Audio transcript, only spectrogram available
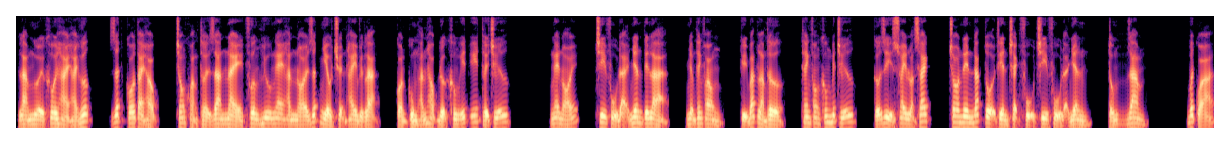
làm người khôi hài hài hước, rất có tài học, trong khoảng thời gian này phương hưu nghe hắn nói rất nhiều chuyện hay việc lạ, còn cùng hắn học được không ít ít thấy chữ. Nghe nói tri phủ đại nhân tên là nhậm thanh phong, kỳ bác làm thơ, thanh phong không biết chữ, cớ gì xoay loạn sách, cho nên đắc tội thiên trạch phủ tri phủ đại nhân, tống giam. Bất quá,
